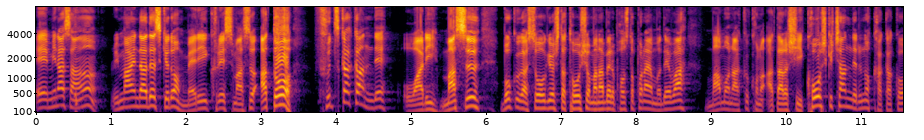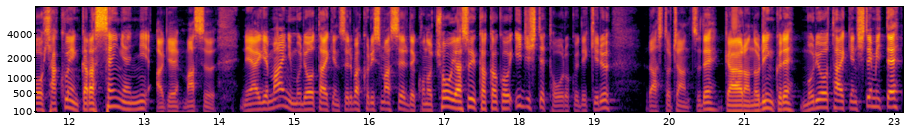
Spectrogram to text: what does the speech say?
えー皆さんリマインダーですけどメリークリスマス。あと2日間で終わります。僕が創業した投資を学べるポストプライムでは、まもなくこの新しい公式チャンネルの価格を100円から1000円に上げます。値上げ前に無料体験すればクリスマスセールでこの超安い価格を維持して登録できるラストチャンスで概要欄のリンクで無料体験してみて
